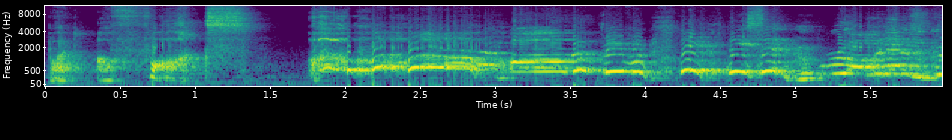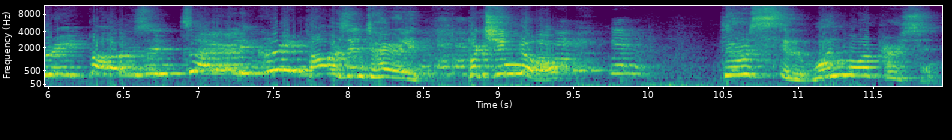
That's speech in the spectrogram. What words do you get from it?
but a fox? oh, the people, they, they said Robin has great powers entirely, great powers entirely. But you know, there was still one more person.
